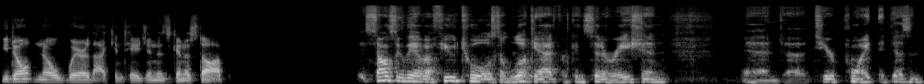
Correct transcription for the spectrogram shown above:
you don't know where that contagion is going to stop. It sounds like they have a few tools to look at for consideration. And uh, to your point, it doesn't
